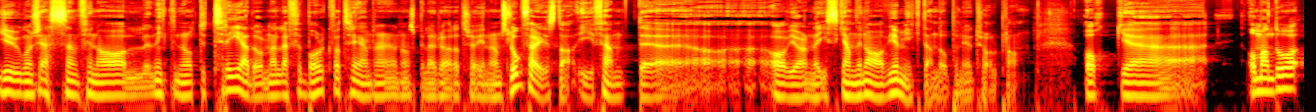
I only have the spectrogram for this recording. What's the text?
Djurgårdens SM-final 1983 då när Leffe Bork var tränare när de spelade röda tröjor när de slog Färjestad i femte eh, avgörande i Skandinavien gick den då på neutral plan. Och eh, om man då,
